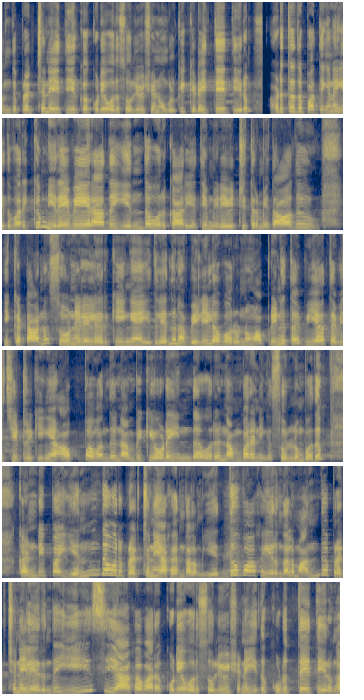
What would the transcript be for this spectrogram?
அந்த பிரச்சனையை தீர்க்கக்கூடிய ஒரு சொல்யூஷன் உங்களுக்கு கிடைத்தே தீரும். அடுத்தது பார்த்தீங்கன்னா இது வரைக்கும் நிறைவேறாத எந்த ஒரு காரியத்தையும் நிறைவேற்றி தரும். ஏதாவது இக்கட்டான சூழ்நிலையில் இருக்கீங்க இதுலேருந்து நான் வெளியில் வரணும் அப்படின்னு தவியாக தவிச்சிட்டு இருக்கீங்க அப்போ வந்து நம்பிக்கையோடு இந்த ஒரு நம்பரை நீங்கள் சொல்லும்போது கண்டிப்பாக எந்த ஒரு பிரச்சனையாக இருந்தாலும் எதுவாக இருந்தாலும் அந்த பிரச்சனையிலிருந்து ஈஸியாக வரக்கூடிய ஒரு சொல்யூஷனை இது கொடுத்தே தீருங்க.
